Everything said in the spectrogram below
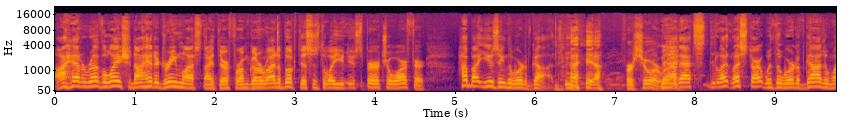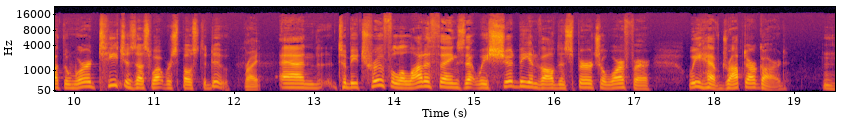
I had a revelation. I had a dream last night. Therefore, I'm going to write a book. This is the way you do spiritual warfare. How about using the Word of God? yeah. For sure, Now, right? that's let, let's start with the Word of God and what the Word teaches us what we're supposed to do. Right. And to be truthful, a lot of things that we should be involved in spiritual warfare, we have dropped our guard. Hmm.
